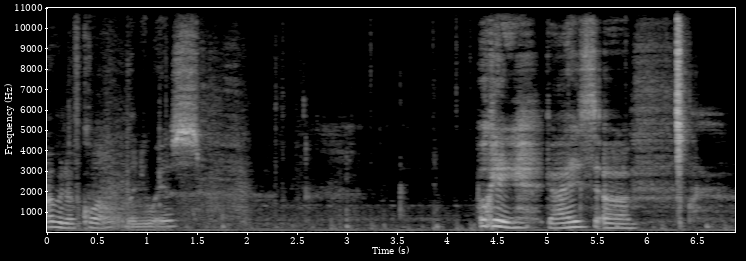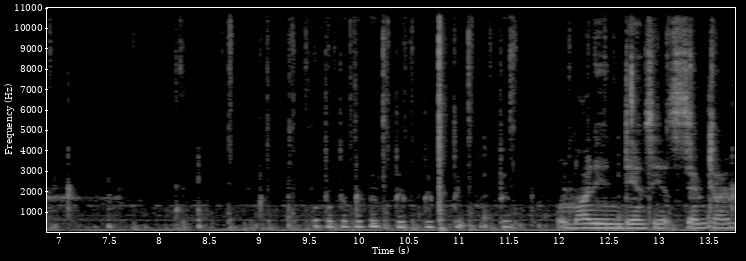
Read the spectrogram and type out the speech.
I have enough coal anyways. Okay, guys. Um. We're mining and dancing at the same time.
